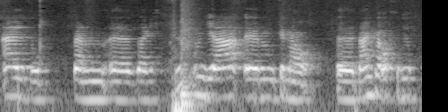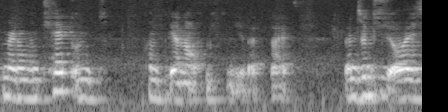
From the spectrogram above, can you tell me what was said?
also dann äh, sage ich Tschüss. Und ja, ähm, genau, äh, danke auch für die Rückmeldung im Chat und kommt gerne auf mich zu jederzeit. Dann wünsche ich euch,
